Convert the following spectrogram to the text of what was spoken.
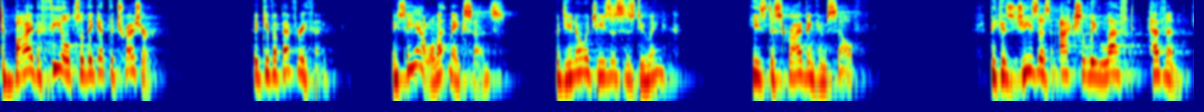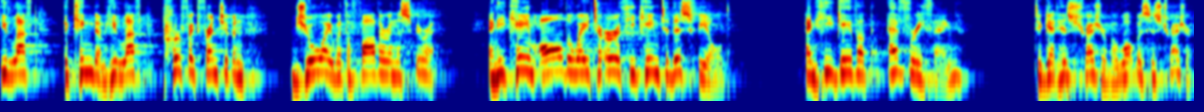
to buy the field so they get the treasure. They'd give up everything. And you say, yeah, well, that makes sense. But do you know what Jesus is doing? He's describing himself. Because Jesus actually left heaven, he left the kingdom, he left perfect friendship and joy with the Father and the Spirit. And he came all the way to earth, he came to this field, and he gave up everything to get his treasure. But what was his treasure?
